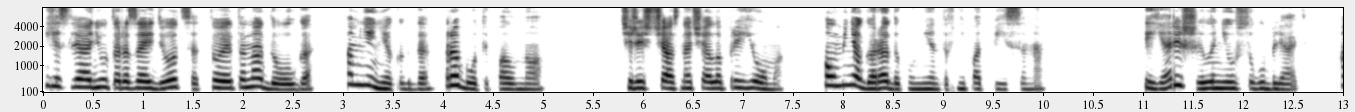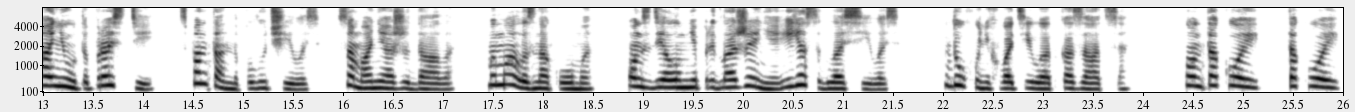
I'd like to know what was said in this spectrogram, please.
Если Анюта разойдется, то это надолго, а мне некогда, работы полно. Через час начала приема, а у меня гора документов не подписана. И я решила не усугублять. «Анюта, прости, спонтанно получилось, сама не ожидала. Мы мало знакомы. Он сделал мне предложение, и я согласилась. Духу не хватило отказаться. Он такой, такой...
